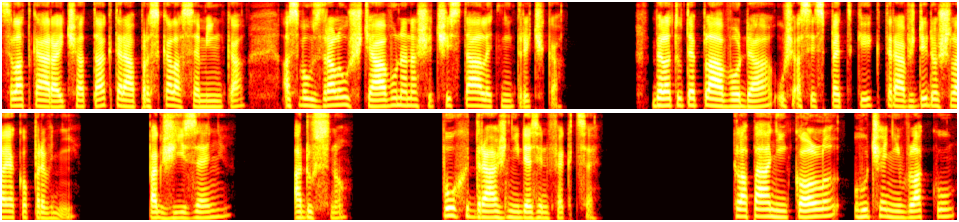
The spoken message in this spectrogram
Sladká rajčata, která prskala semínka a svou zralou šťávu na naše čistá letní trička. Byla tu teplá voda, už asi z petky, která vždy došla jako první. Pak žízeň a dusno. Puch drážní dezinfekce. Klapání kol, hučení vlaku,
